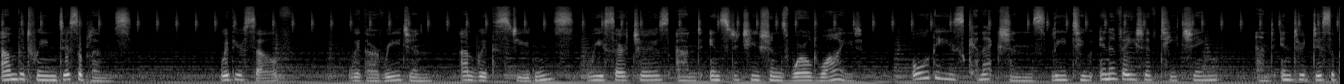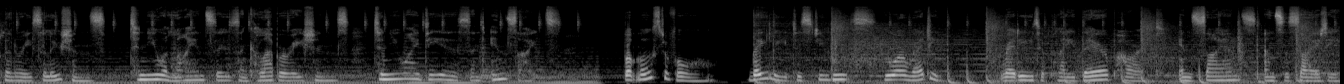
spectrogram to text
and between disciplines, with yourself, with our region, and with students, researchers, and institutions worldwide. All these connections lead to innovative teaching and interdisciplinary solutions, to new alliances and collaborations, to new ideas and insights. But most of all, they lead to students who are ready, ready to play their part in science and society.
